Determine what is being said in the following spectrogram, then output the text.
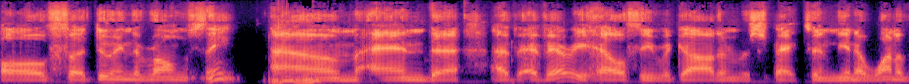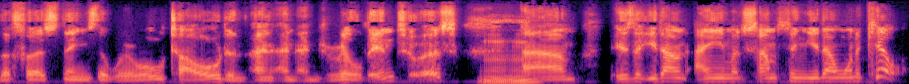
of uh, doing the wrong thing. Um, and uh, a, a very healthy regard and respect and you know one of the first things that we're all told and, and, and, drilled into us Mhm. um, is that you don't aim at something you don't want to kill.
